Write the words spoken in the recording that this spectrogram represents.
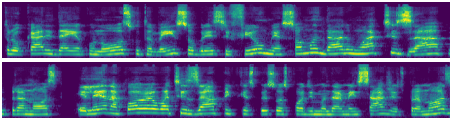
trocar ideia conosco também sobre esse filme, é só mandar um WhatsApp para nós. Helena, qual é o WhatsApp que as pessoas podem mandar mensagens para nós?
